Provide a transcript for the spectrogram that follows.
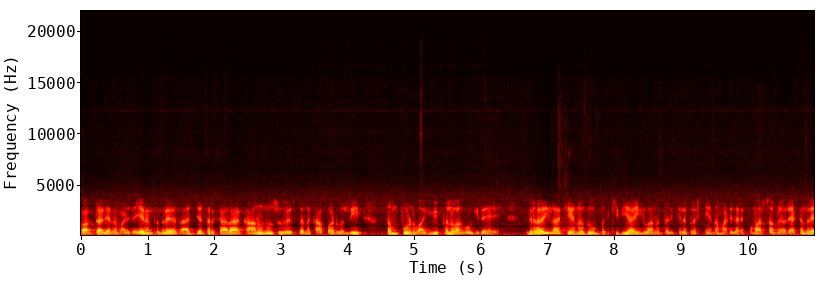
ವಾಗ್ದಾಳಿಯನ್ನ ಮಾಡಿದೆ. ಏನಂತಂದ್ರೆ ರಾಜ್ಯ ಸರ್ಕಾರ ಕಾನೂನು ಸುವ್ಯವಸ್ಥೆಯನ್ನು ಕಾಪಾಡುವಲ್ಲಿ ಸಂಪೂರ್ಣವಾಗಿ ವಿಫಲವಾಗಿ ಹೋಗಿದೆ. ಗೃಹ ಇಲಾಖೆ ಅನ್ನೋದು ಬದುಕಿದೆಯಾ ಇಲ್ವಾ ಅನ್ನೋ ರೀತಿಯಲ್ಲಿ ಪ್ರಶ್ನೆಯನ್ನ ಮಾಡಿದ್ದಾರೆ ಕುಮಾರಸ್ವಾಮಿ ಅವರು. ಯಾಕಂದ್ರೆ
